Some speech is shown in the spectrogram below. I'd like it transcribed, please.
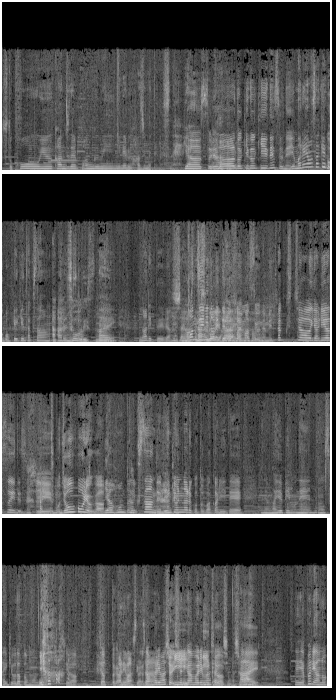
ちょっとこういう感じで番組に出るの初めてですね。いやーそれはドキドキですね。いや丸山さん結構ご経験たくさんあるんですそうですねはい。慣れていらっしゃいます完全に慣れてらっしゃいすますよね。めちゃくちゃやりやすいですし、もう情報量がごい。いや、本当にたくさんで勉強になることばかりで、でもまゆぴもねもう最強だと思うんでいや私はちょっと頑張って頑張りましょう一緒に頑張りましょう。いいいい会にしましょうはい。でやっぱりあの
